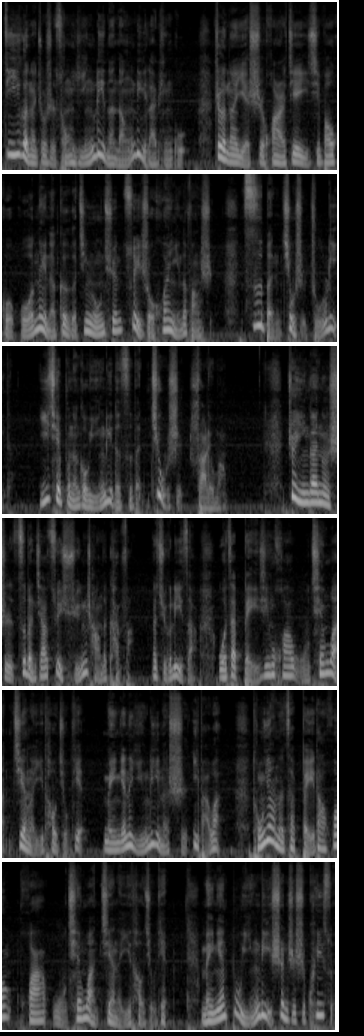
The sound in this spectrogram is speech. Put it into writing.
第一个呢，就是从盈利的能力来评估，这个呢也是华尔街以及包括国内的各个金融圈最受欢迎的方式。资本就是逐利的，一切不能够盈利的资本就是耍流氓。这应该呢是资本家最寻常的看法。那举个例子啊，我在北京花五千万建了一套酒店，每年的盈利呢是一百万。同样呢，在北大荒花五千万建了一套酒店，每年不盈利甚至是亏损。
